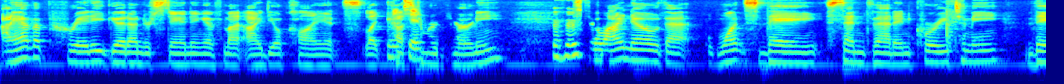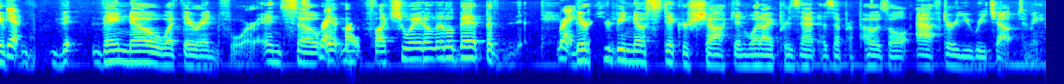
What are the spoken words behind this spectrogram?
I have a pretty good understanding of my ideal client's like Me too. customer journey. Hmm So I know that once they send that inquiry to me, they've Yep. th- they know what they're in for. And so Right. it might fluctuate a little bit, but Right. there should be no sticker shock in what I present as a proposal after you reach out to me.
